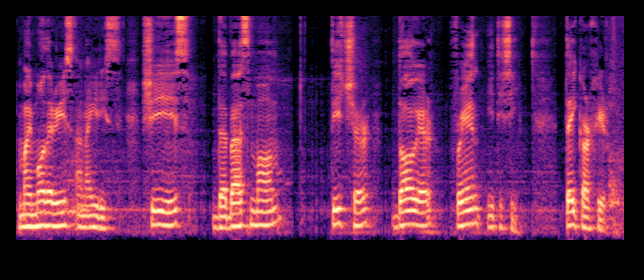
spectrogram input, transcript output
my mother is Ana Iris. She is the best mom, teacher, dogger, friend, etc. Take care here.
